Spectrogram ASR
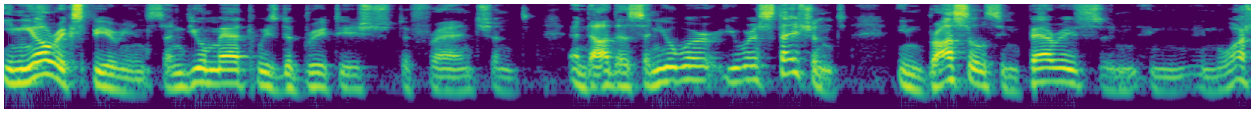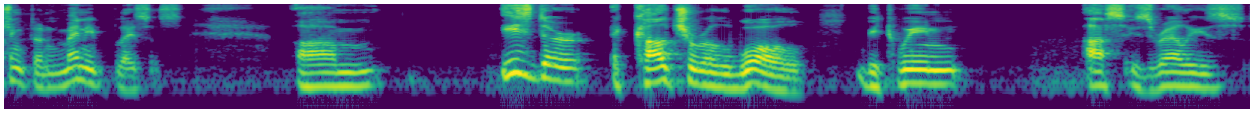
In your experience, and you met with the British, the French, and, and others, and you were, you were stationed in Brussels, in Paris, in, in, in Washington, many places. Um, is there a cultural wall between us Israelis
